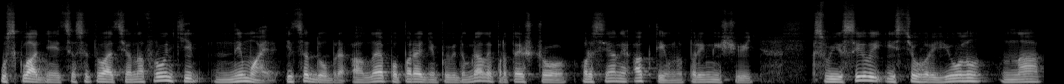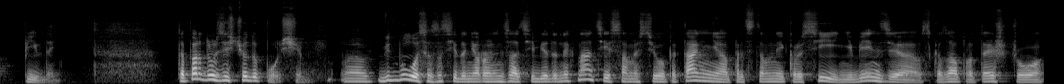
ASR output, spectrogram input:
ускладнюється ситуація на фронті, немає. І це добре. Але попередньо повідомляли про те, що росіяни активно переміщують свої сили із цього регіону на південь. Тепер, друзі, щодо Польщі. Е, Відбулося засідання Організації Об'єднаних Націй. Саме з цього питання представник Росії Нібензія сказав про те, що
